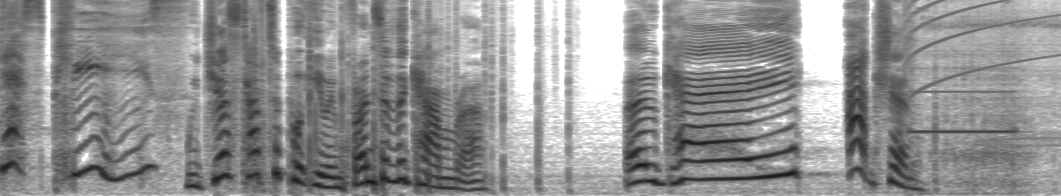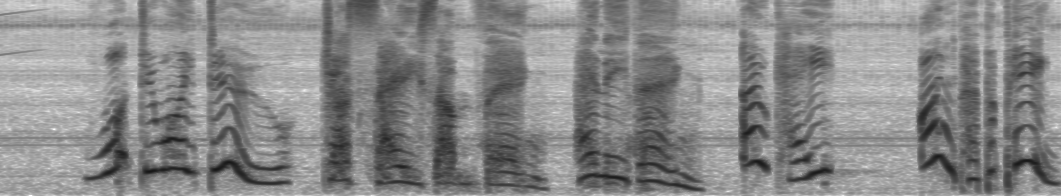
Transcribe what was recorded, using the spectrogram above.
Yes, please. We just have to put you in front of the camera. OK, action. What do I do? Just say something. Anything. Okay. I'm Peppa Pig.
